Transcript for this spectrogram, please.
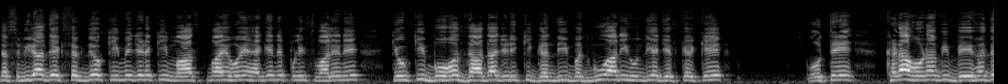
ਤਸਵੀਰਾਂ ਦੇਖ ਸਕਦੇ ਹੋ ਕਿਵੇਂ ਜਿਹੜੇ ਕਿ ਮਾਸਕ ਪਾਏ ਹੋਏ ਹੈਗੇ ਨੇ ਪੁਲਿਸ ਵਾਲੇ ਨੇ, ਕਿਉਂਕਿ ਬਹੁਤ ਜ਼ਿਆਦਾ ਜਿਹੜੀ ਕਿ ਗੰਦੀ ਬਦਬੂ ਆ ਰਹੀ ਹੁੰਦੀ ਹੈ, ਜਿਸ ਕਰਕੇ ਉੱਥੇ ਖੜਾ ਹੋਣਾ ਵੀ ਬੇਹੱਦ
